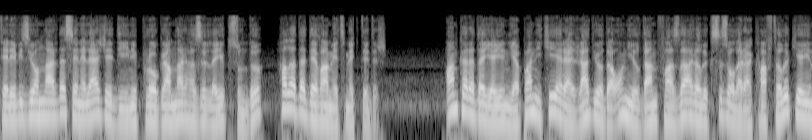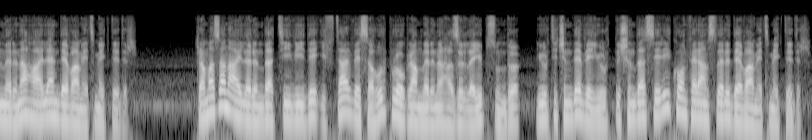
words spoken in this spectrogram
televizyonlarda senelerce dini programlar hazırlayıp sundu, hala da devam etmektedir. Ankara'da yayın yapan iki yerel radyoda 10 yıldan fazla aralıksız olarak haftalık yayınlarına halen devam etmektedir. Ramazan aylarında TV'de iftar ve sahur programlarını hazırlayıp sundu, yurt içinde ve yurt dışında seri konferansları devam etmektedir.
